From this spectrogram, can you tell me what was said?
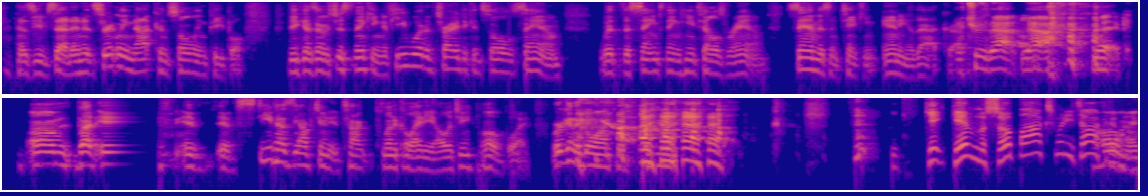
as you've said and it's certainly not consoling people because I was just thinking if he would have tried to console Sam with the same thing he tells Ram, Sam isn't taking any of that crap. True that, yeah. quick. Um, but if, if if Steve has the opportunity to talk political ideology, oh boy, we're going to go on. Get, give him a soapbox. What are you talking oh, about? my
